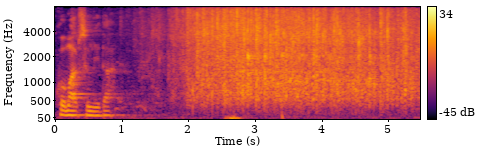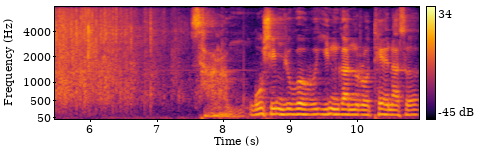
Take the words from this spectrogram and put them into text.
고맙습니다. 사람 56억 인간으로 태어나서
